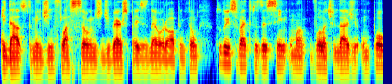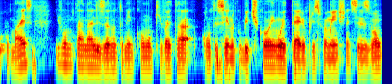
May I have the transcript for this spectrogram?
e dados também de inflação de diversos países na Europa. Então, tudo isso vai trazer sim uma volatilidade um pouco mais e vamos estar analisando também como que vai estar acontecendo com o Bitcoin, o Ethereum principalmente, né? se eles vão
